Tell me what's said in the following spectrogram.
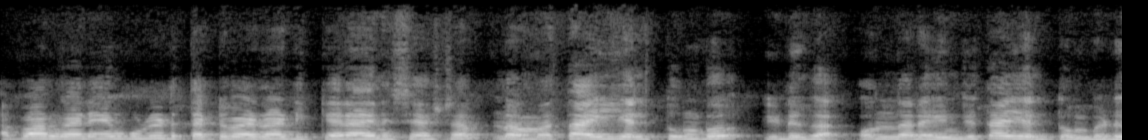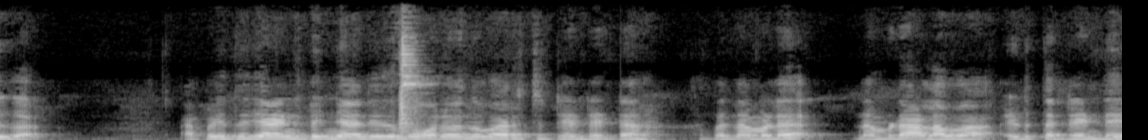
അപ്പോൾ അങ്ങനെയും കൂടി എടുത്തിട്ട് വേണം അടിക്കാൻ. അതിന് ശേഷം നമ്മൾ തയ്യൽ തുമ്പ് ഇടുക. ഒന്നര ഇഞ്ച് തയ്യൽ തുമ്പ് ഇടുക. അപ്പോൾ ഇത് രണ്ടും ഞാൻ ഇതുപോലെ ഒന്ന് വരച്ചിട്ടുണ്ട് കേട്ടോ അപ്പോൾ നമ്മൾ നമ്മുടെ അളവ് എടുത്തിട്ടുണ്ട്.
